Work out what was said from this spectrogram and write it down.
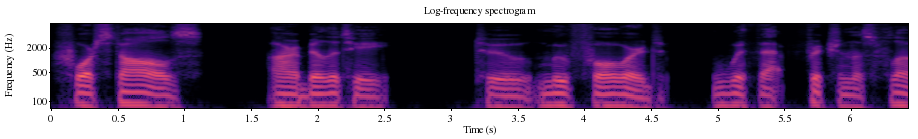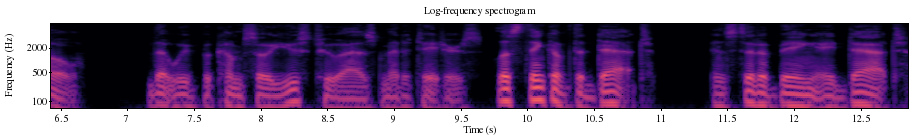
forestalls our ability to move forward with that frictionless flow that we've become so used to as meditators. Let's think of the debt instead of being a debt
